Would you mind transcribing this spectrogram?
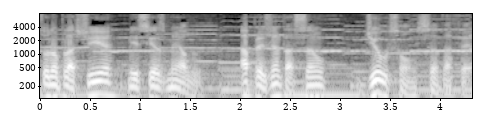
sonoplastia Messias Melo, apresentação Gilson Santa Fé.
